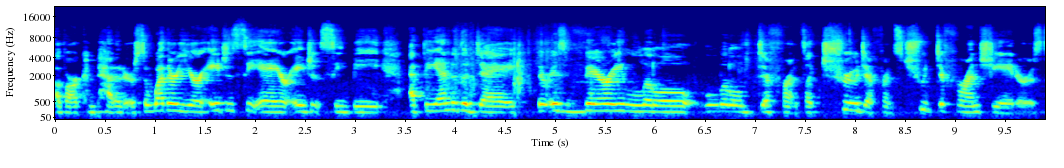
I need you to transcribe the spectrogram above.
of our competitors. So whether you're agency A or agency B, at the end of the day, there is very little little difference, like true difference, true differentiators.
